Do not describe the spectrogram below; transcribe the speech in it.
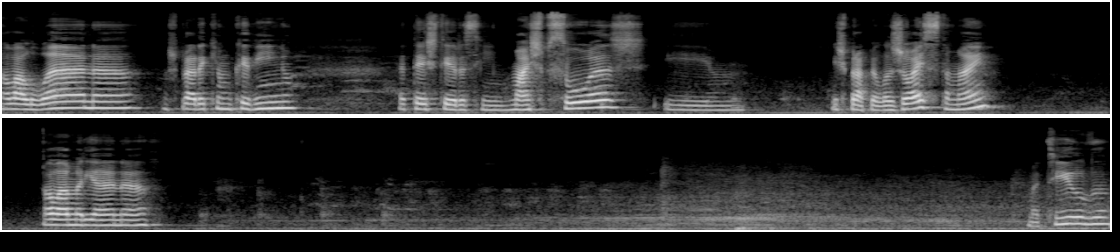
Olá, Luana. Vou esperar aqui um bocadinho até ter assim mais pessoas e, e esperar pela Joyce também. Olá, Mariana. Matilde,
